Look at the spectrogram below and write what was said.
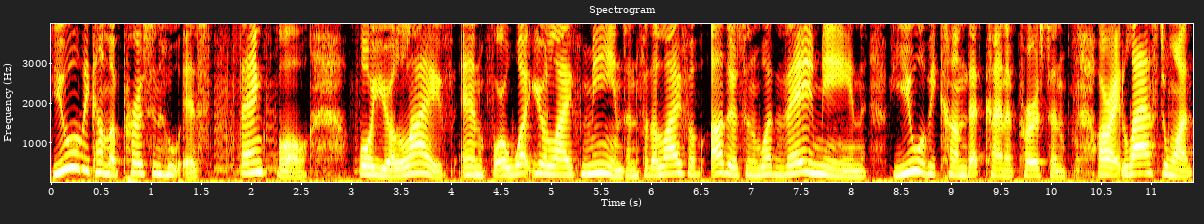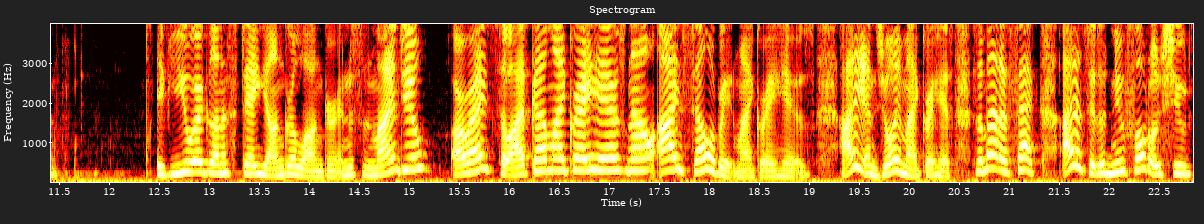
You will become a person who is thankful for your life and for what your life means and for the life of others and what they mean. You will become that kind of person. All right, last one. If you are going to stay younger longer, and this is, mind you, all right, so I've got my gray hairs now. I celebrate my gray hairs. I enjoy my gray hairs. As a matter of fact, I just did a new photo shoot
